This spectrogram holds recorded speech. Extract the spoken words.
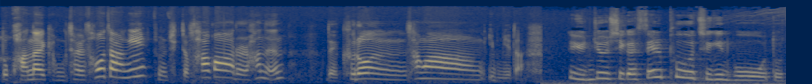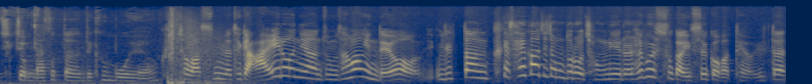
또 관할 경찰서장이 좀 직접 사과를 하는 네, 그런 상황입니다. 근데 윤지호 씨가 셀프 증인 보호도 직접 나섰다는데 그건 뭐예요? 그렇죠, 맞습니다. 되게 아이러니한 좀 상황인데요. 일단 크게 세 가지 정도로 정리를 해볼 수가 있을 것 같아요. 일단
